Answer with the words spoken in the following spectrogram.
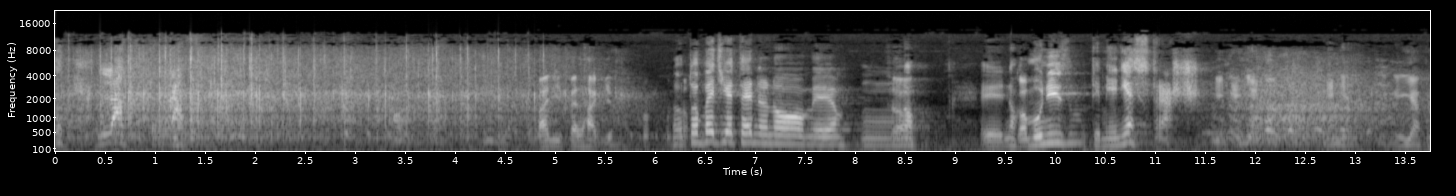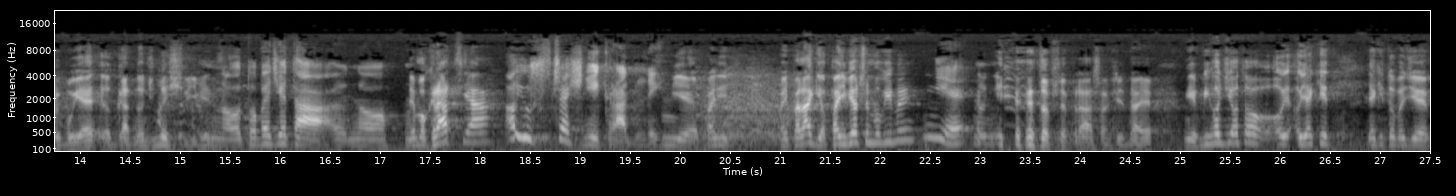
Jak szlak trafi. Pani Pelagio. No to będzie ten, no, e, mm, Co? no, e, no, Komunizm? ty mnie nie strasz. Nie, nie, nie. Nie, nie. ja próbuję odgadnąć myśli, więc... No to będzie ta, no, Demokracja? a już wcześniej kradli. Nie, pani... Pani Pelagio, pani wie o czym mówimy? Nie. No nie, to przepraszam się daje. Nie, mi chodzi o to, o, o jakie, jakie to będzie...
